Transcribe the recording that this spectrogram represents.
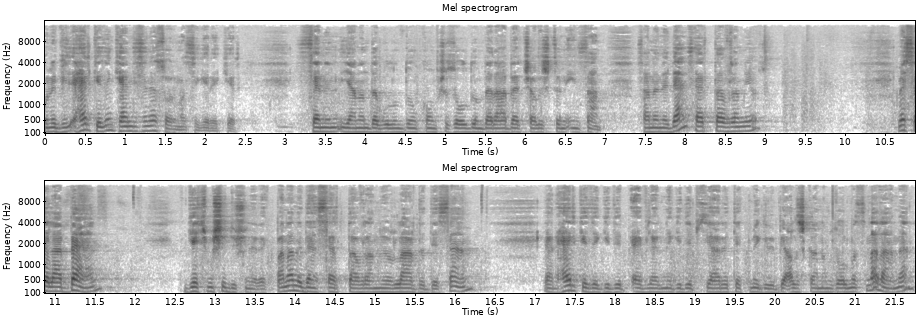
Bunu herkesin kendisine sorması gerekir. Senin yanında bulunduğun, komşusu olduğun, beraber çalıştığın insan sana neden sert davranıyor? Mesela ben geçmişi düşünerek bana neden sert davranıyorlardı desem yani herkese gidip evlerine gidip ziyaret etme gibi bir alışkanlığımız olmasına rağmen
